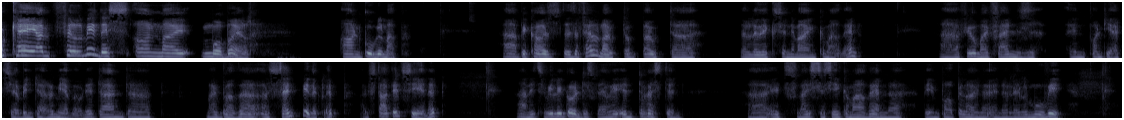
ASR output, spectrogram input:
Okay, I'm filming this on my mobile on Google Map uh, because there's a film out about uh, the lyrics in Carmarthen. Uh, a few of my friends in Pontyates have been telling me about it and uh, my brother has sent me the clip. I've started seeing it and it's really good. It's very interesting. Uh, it's nice to see Carmarthen uh, being popular in a, in a little movie.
